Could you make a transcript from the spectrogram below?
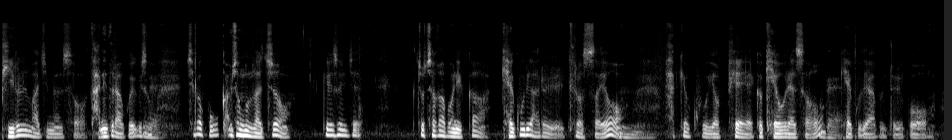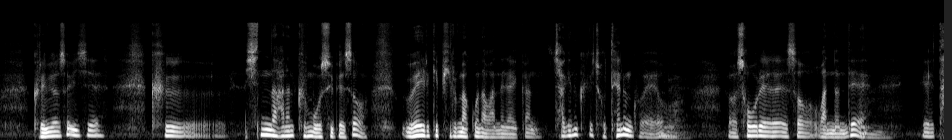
비를 맞으면서 다니더라고요. 그래서 네. 제가 보고 깜짝 놀랐죠. 그래서 이제 쫓아가 보니까 개구리 알을 들었어요. 음. 학교 그 옆에 그 개울에서 네. 개구리 알을 들고 그러면서 이제 그 신나하는 그 모습에서 왜 이렇게 비를 맞고 나왔느냐니까 자기는 그게 좋다는 거예요. 네. 어, 서울에서 왔는데 음. 예, 다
